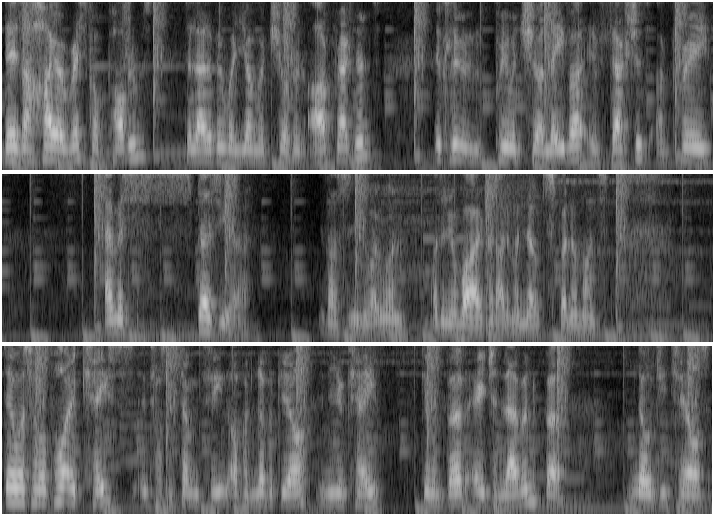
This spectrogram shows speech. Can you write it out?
There's a higher risk of problems developing when younger children are pregnant, including premature labor, infections, and pre-emispesia. If that's the right one. I don't know why I put that in my notes, but no mind. There was a reported case in 2017 of another girl in the UK given birth age 11, but no details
